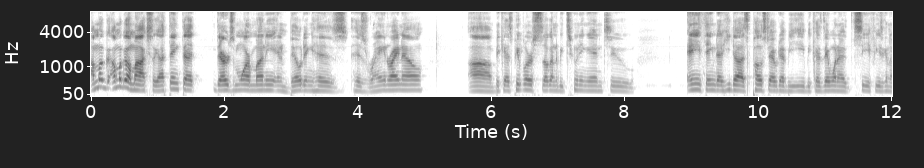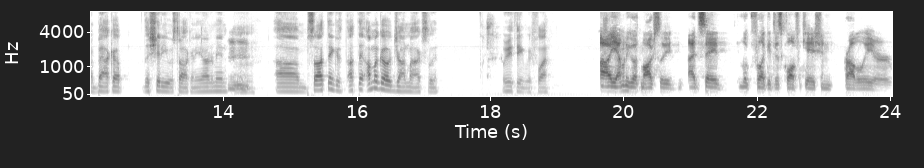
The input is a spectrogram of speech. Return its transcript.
I'm gonna I'm gonna go Moxley. I think that there's more money in building his his reign right now, um, because people are still gonna be tuning into anything that he does post WWE because they want to see if he's gonna back up the shit he was talking. You know what I mean? Mhm. Um, so I think I think I'm gonna go Jon Moxley. What do you think, McFly? Uh, yeah, I'm gonna go with Moxley. I'd say look for like a disqualification probably or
